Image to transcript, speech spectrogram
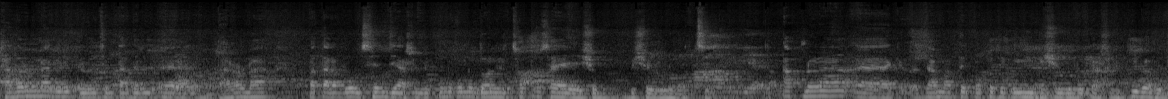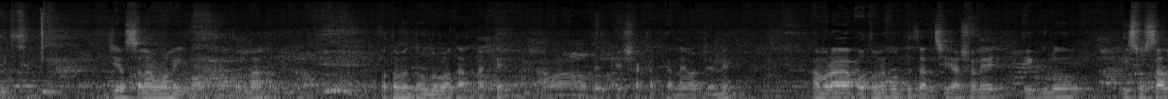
সাধারণ নাগরিক রয়েছেন, তাদের ধারণা বা তারা বলছেন যে আসলে কোনো কোনো দলের ছত্রছায়া এইসব বিষয়গুলো হচ্ছে। আপনারা জামাতের পক্ষ থেকে এই বিষয়গুলোকে আসলে কীভাবে দেখছেন? জি, আসসালামু আলাইকুম রহমতুল্লাহ। প্রথমে ধন্যবাদ আপনাকে আমাদেরকে সাক্ষাৎকার নেওয়ার জন্যে। আমরা প্রথমে বলতে চাচ্ছি, আসলে এগুলো এই সোশ্যাল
